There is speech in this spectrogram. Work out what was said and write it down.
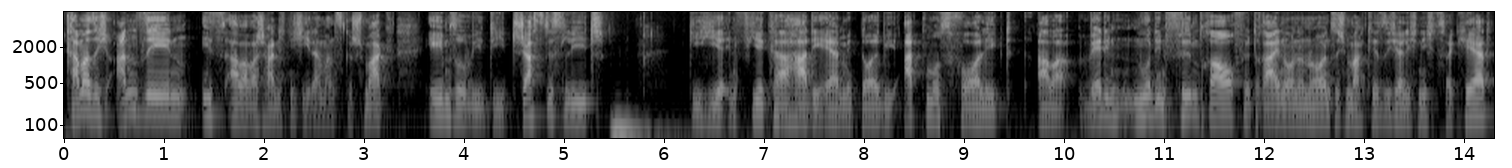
kann man sich ansehen, ist aber wahrscheinlich nicht jedermanns Geschmack. Ebenso wie die Justice League, die hier in 4K HDR mit Dolby Atmos vorliegt. Aber wer den, nur den Film braucht für 3,99, macht hier sicherlich nichts verkehrt.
